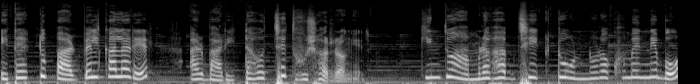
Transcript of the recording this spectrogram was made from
এটা একটু পার্পেল কালারের আর বাড়িরটা হচ্ছে ধূসর রঙের। কিন্তু আমরা ভাবছি একটু অন্য রকমের নেব,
